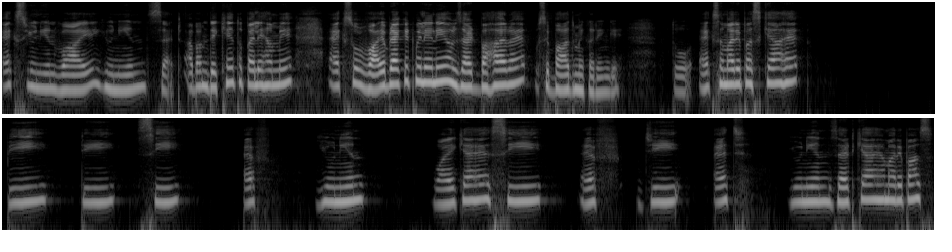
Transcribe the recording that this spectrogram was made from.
x union y union z अब हम देखें तो पहले हमें एक्स और वाई ब्रैकेट में लेने हैं और जेड बाहर है, उसे बाद में करेंगे। तो एक्स हमारे पास क्या है? B t c f union y क्या है? C f g h union z क्या है हमारे पास?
